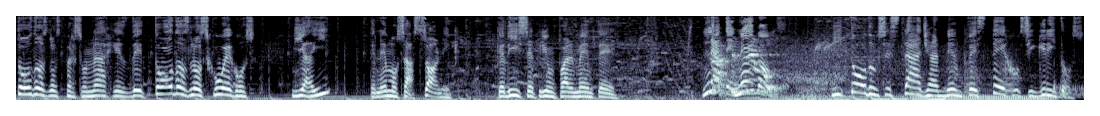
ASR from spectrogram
todos los personajes de todos los juegos. Y ahí tenemos a Sonic, que dice triunfalmente, ¡La tenemos! Y todos estallan en festejos y gritos.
